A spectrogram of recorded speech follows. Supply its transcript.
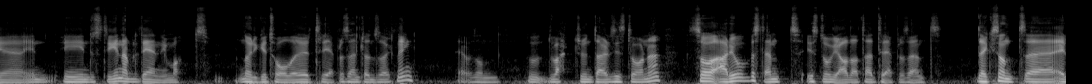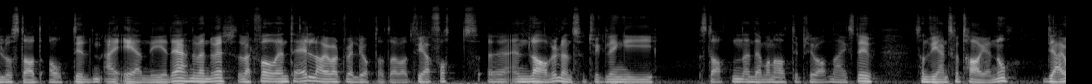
eh, i industrien er blitt enige om at Norge tåler 3% lønnsøkning. Det er jo sånn vært rundt der de siste årene. Så er det jo bestemt i stor grad at det er 3% Det er ikke sånn at eh, LO Stat alltid er enig i det, nødvendigvis. I hvert fall NTL har jo vært veldig opptatt av at vi har fått eh, en lavere lønnsutvikling i staten enn det man har hatt i privat næringsliv. Sånn at vi gjerne skal ta igjen noe. Vi har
